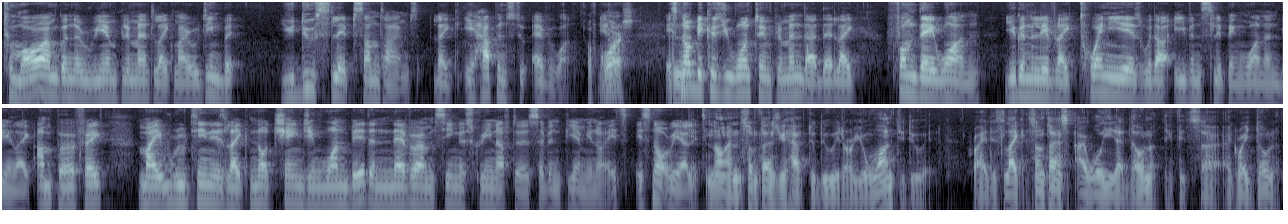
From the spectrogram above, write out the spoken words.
tomorrow i'm gonna re-implement like my routine but you do slip sometimes like it happens to everyone Of you know? course. it's And not because you want to implement that that like from day one you're gonna live like 20 years without even slipping one and being like i'm perfect my routine is like not changing one bit and never i'm seeing a screen after 7 p.m you know it's it's not reality No, and sometimes you have to do it or you want to do it, right? It's like sometimes I will eat a donut if it's a, a great donut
